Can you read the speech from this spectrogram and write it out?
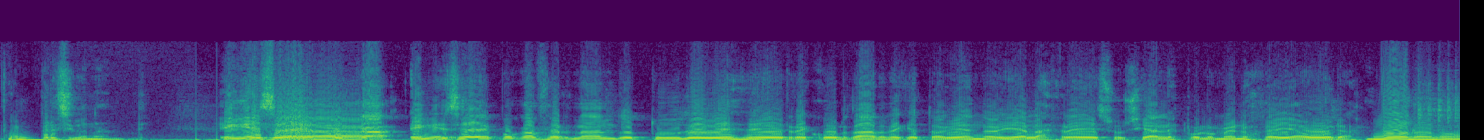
fue impresionante. En esa, época, en esa época, Fernando, tú debes de recordar de que todavía no había las redes sociales, por lo menos que hay ahora. No, no, no.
